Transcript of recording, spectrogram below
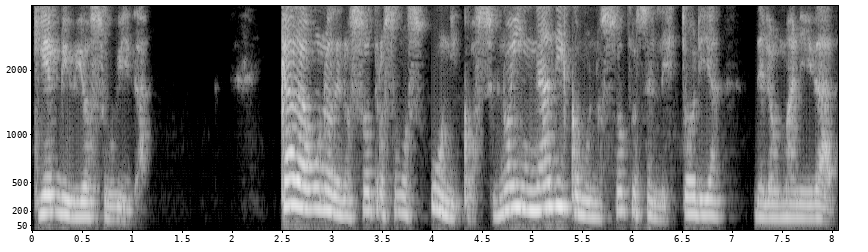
¿quién vivió su vida? Cada uno de nosotros somos únicos. No hay nadie como nosotros en la historia de la humanidad.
